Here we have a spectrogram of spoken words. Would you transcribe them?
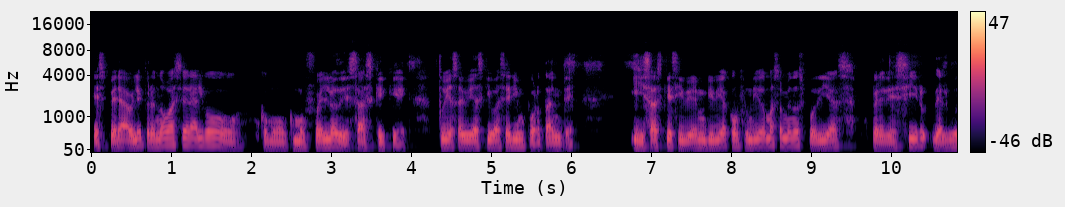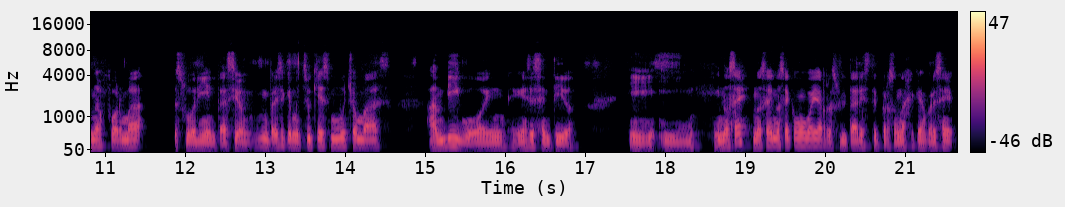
esperable, pero no va a ser algo como, como fue lo de Sasuke, que tú ya sabías que iba a ser importante Y sabes que si bien vivía confundido, más o menos podías predecir de alguna forma su orientación. Me parece que Mitsuki es mucho más ambiguo en, ese sentido. Y, no sé, no sé, no sé cómo vaya a resultar este personaje que me parece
